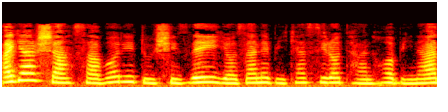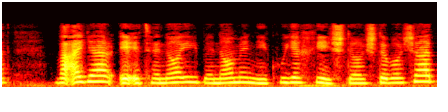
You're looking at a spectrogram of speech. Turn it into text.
اگر شه سواری دوشیزه یا زن بیکسی را تنها بیند و اگر اعتنایی به نام نیکوی خیش داشته باشد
